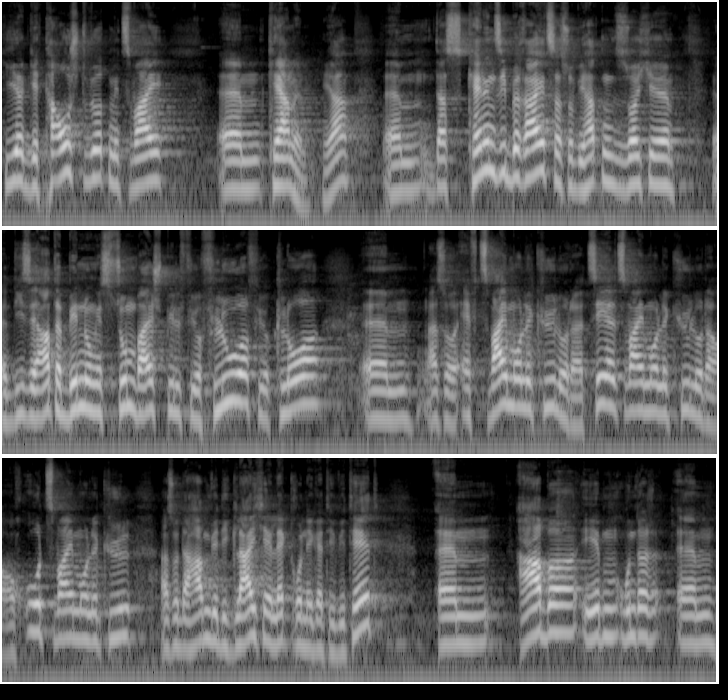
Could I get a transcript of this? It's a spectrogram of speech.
hier getauscht wird mit zwei ähm, Kernen. Ja? Ähm, das kennen Sie bereits, also wir hatten solche äh, diese Art der Bindung ist zum Beispiel für Fluor, für Chlor, ähm, also F2-Molekül oder Cl2-Molekül oder auch O2-Molekül. Also da haben wir die gleiche Elektronegativität, ähm, aber eben unter ähm,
